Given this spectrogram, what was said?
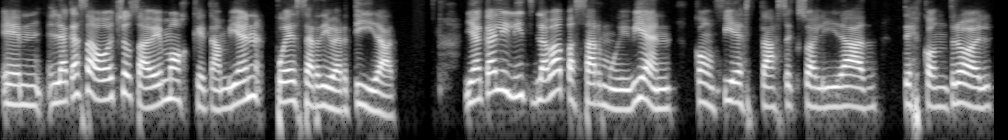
En la casa 8 sabemos que también puede ser divertida. Y acá Lilith la va a pasar muy bien, con fiesta, sexualidad, descontrol.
